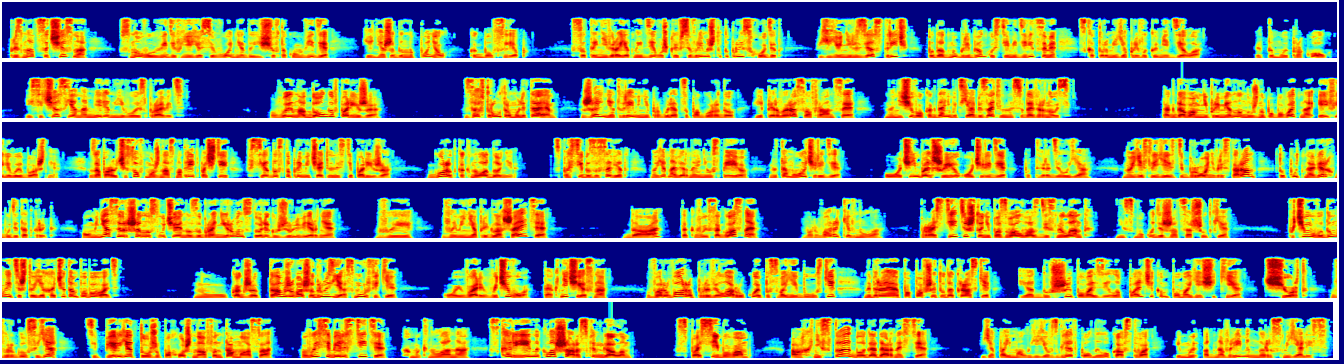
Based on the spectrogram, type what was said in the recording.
Признаться честно, снова увидев ее сегодня, да еще в таком виде, я неожиданно понял, как был слеп. С этой невероятной девушкой все время что-то происходит. Ее нельзя стричь под одну гребенку с теми девицами, с которыми я привык иметь дело. Это мой прокол, и сейчас я намерен его исправить. Вы надолго в Париже? Завтра утром улетаем. Жаль, нет времени прогуляться по городу. Я первый раз во Франции, но ничего, когда-нибудь я обязательно сюда вернусь. Тогда вам непременно нужно побывать на Эйфелевой башне. За пару часов можно осмотреть почти все достопримечательности Парижа. Город как на ладони. Спасибо за совет, но я, наверное, не успею. Да там и очереди. «Очень большие очереди», — подтвердил я. «Но если есть бронь в ресторан, то путь наверх будет открыт. А у меня совершенно случайно забронирован столик в Жюль Верне». «Вы... вы меня приглашаете?» «Да. Так вы согласны?» Варвара кивнула. «Простите, что не позвал вас в Диснейленд». Не смог удержаться от шутки. «Почему вы думаете, что я хочу там побывать?» «Ну, как же, там же ваши друзья, смурфики!» «Ой, Варя, вы чего? Так нечестно!» Варвара провела рукой по своей блузке, набирая попавшие туда краски, и от души повозила пальчиком по моей щеке. «Черт!» — выругался я. «Теперь я тоже похож на Фантомаса!» «Вы себе льстите!» — хмыкнула она. «Скорее на клошара с фингалом!» «Спасибо вам!» «Ах, не стоит благодарности!» Я поймал ее взгляд полный лукавства, и мы одновременно рассмеялись.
